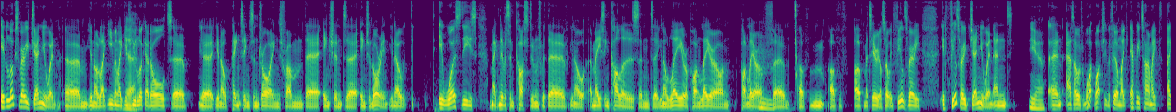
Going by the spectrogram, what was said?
It looks very genuine. Um, you know, like even like Yeah. if you look at old, uh, uh, you know, paintings and drawings from the ancient uh, ancient Orient, you know. Th- it was these magnificent costumes with their, you know, amazing colors and uh, you know layer upon layer on upon layer of um, of mm, of of material. So it feels very, it feels very genuine. And yeah. and as I was wa- watching the film, like every time I, I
